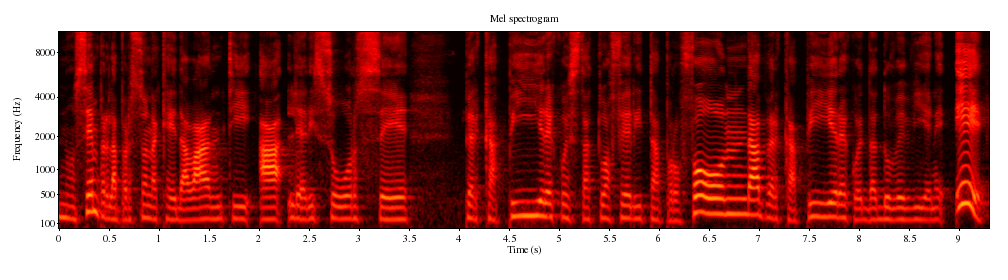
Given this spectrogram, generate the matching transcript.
non sempre la persona che hai davanti ha le risorse per capire questa tua ferita profonda, per capire da dove viene e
